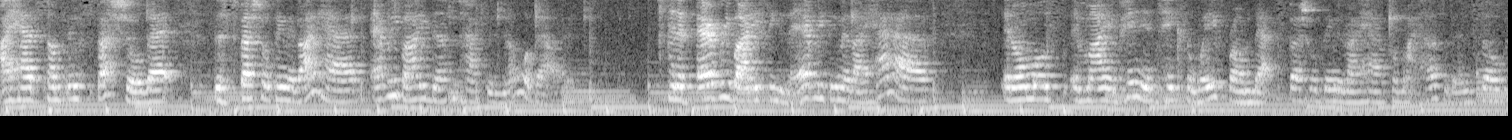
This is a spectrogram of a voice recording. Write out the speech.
I had something special that the special thing that I have, everybody doesn't have to know about it. And if everybody sees everything that I have, it almost, in my opinion, takes away from that special thing that I have for my husband. So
